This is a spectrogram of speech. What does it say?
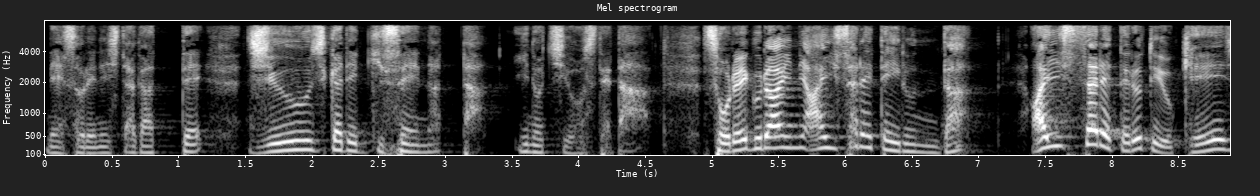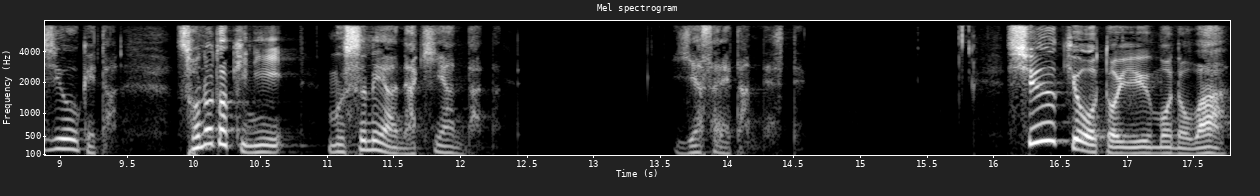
ね、それに従って十字架で犠牲になった。命を捨てた。それぐらいに愛されているんだ。愛されてるという啓示を受けた。その時に娘は泣き止んだんだって。癒されたんですって。宗教というものは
